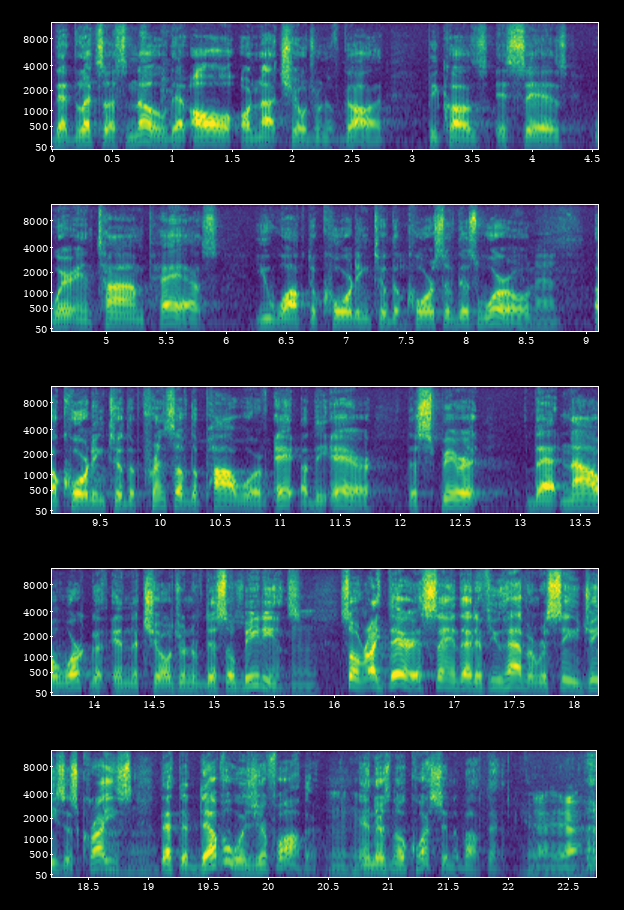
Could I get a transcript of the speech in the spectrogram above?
that lets us know that all are not children of God because it says, where in time past you walked according to the course of this world, according to the prince of the power of, air, of the air, the spirit that now worketh in the children of disobedience. So right there, it's saying that if you haven't received Jesus Christ, that the devil was your father, and there's no question about that. Yeah, yeah,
